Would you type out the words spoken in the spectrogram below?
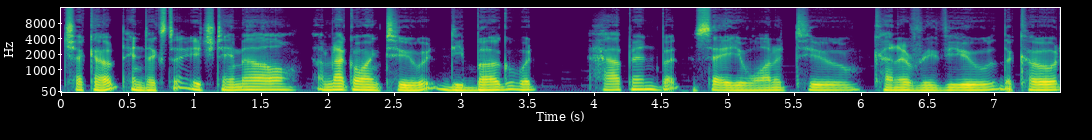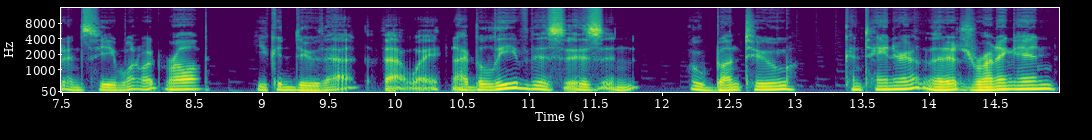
check out index.html. I'm not going to debug what happened, but say you wanted to kind of review the code and see what went wrong, you could do that that way. I believe this is an Ubuntu container that it's running in.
